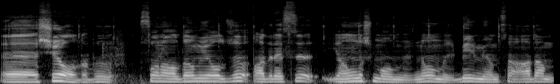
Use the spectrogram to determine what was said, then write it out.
e, şey oldu bu son aldığım yolcu adresi yanlış mı olmuş ne olmuş bilmiyorumsa adam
